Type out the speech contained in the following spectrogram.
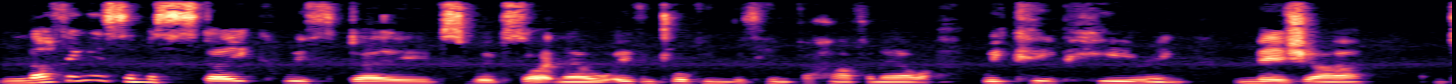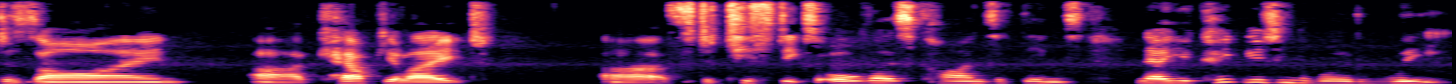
Nothing is a mistake with Dave's website now. Even talking with him for half an hour, we keep hearing measure, design, uh, calculate, uh, statistics, all those kinds of things. Now you keep using the word we.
